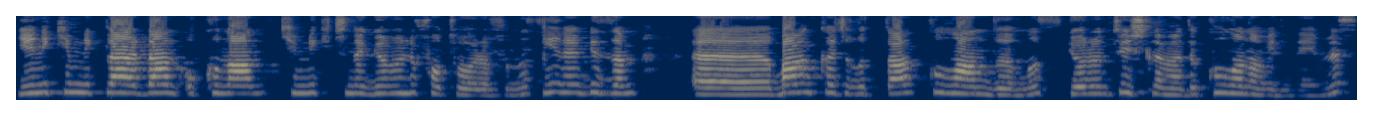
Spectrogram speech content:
yeni kimliklerden okunan kimlik içinde gömülü fotoğrafınız yine bizim e, bankacılıkta kullandığımız, görüntü işlemede kullanabildiğimiz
